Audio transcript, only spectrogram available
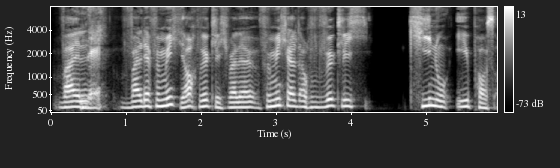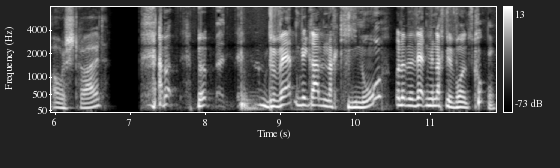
Weil, Nee. weil der für mich, ja auch wirklich, weil er für mich halt auch wirklich Kino-Epos ausstrahlt. Aber be bewerten wir gerade nach Kino oder bewerten wir nach, wir wollen es gucken?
